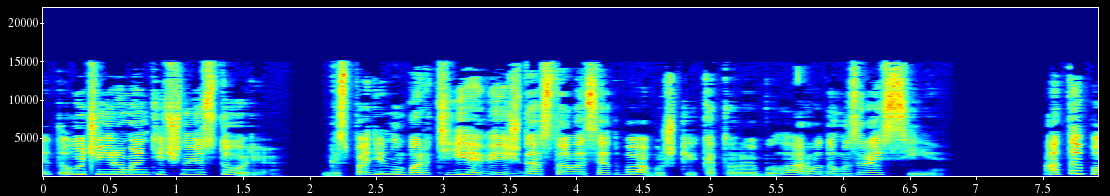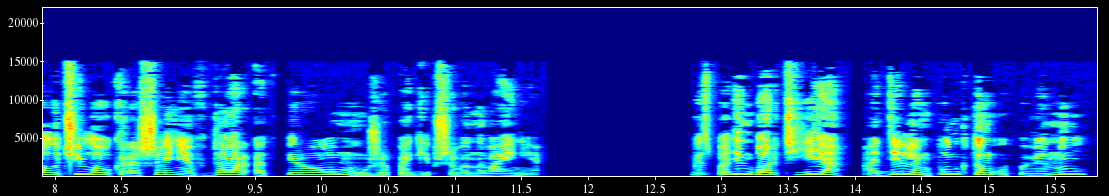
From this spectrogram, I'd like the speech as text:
Это очень романтичная история. Господину Бартье вещь досталась от бабушки, которая была родом из России. А та получила украшение в дар от первого мужа, погибшего на войне. Господин Бартье отдельным пунктом упомянул,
